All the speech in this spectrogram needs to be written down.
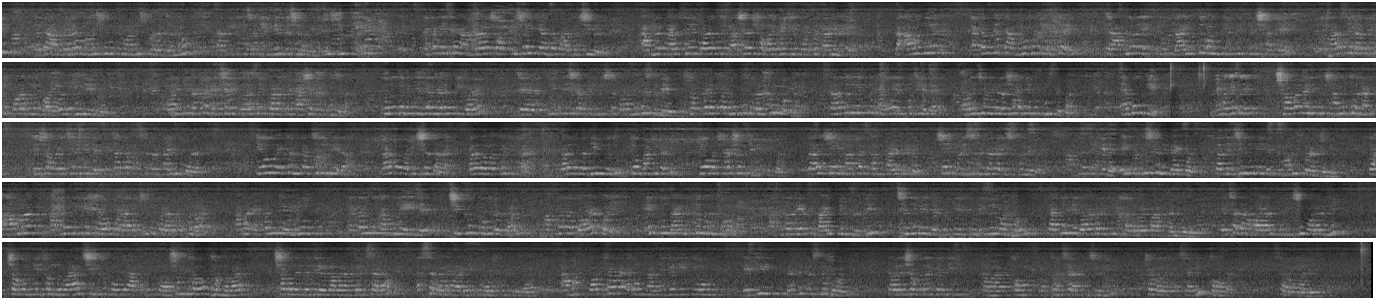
যাতে আপনারা মানুষের মতো মানুষ করার জন্য তাদেরকে কিছু দিক নির্দেশনা দিন কিছু শিখতে হবে। দেখা গেছে আমরা সব বিষয়কে আমরা পারদর্শী নই আমরা ক্লাসে পরে বলে সবাই বেঁচে পড়তে পারি না। তা আমাদের একান্ত কাম্য হলে এটাই যে আপনারা একটু দায়িত্ববান ব্যক্তিত্বের সাথে ক্লাসে তাদেরকে পড়াগুলো বরাবর বুঝিয়ে দেবেন অনেকে দেখা গেছে ক্লাসে পড়াতে পাশে বুঝে না। কোনো কোনো টিচার ম্যাডাম কি করে? যে নির্দিষ্ট নির্দিষ্ট পড়া মুখস্থ দিয়ে দেবে সব পড়া পড়া মুখস্থ করা সম্ভব না তারা যদি একটু ভালো করে বুঝিয়ে দেয়, তাহলে ছেলেমেয়েরা সহজে বুঝতে পারে। এবং কি? দেখা গেছে সবাই এরকম সামর্থ্য নাই যে সবাই ছেলে মেয়েদেরকে চারটা পাঁচটা প্রাইভেট করে কেউ এখানকার ছেলে মেয়েরা কারও বাবা রিক্সা চালায়, কারও বাবা থেকে খায়, কারও বাবা দিন মজুর, কেউ মাটি কাটে, কেউ আবার শাকসবজি বিক্রি করে। তারা সেই মাথার কাম প্রাইভেটে সেই পরিশ্রমী টাকা স্কুলে দেয় আপনাদেরকে দেয়? এই প্রতিষ্ঠানে ব্যয় করে তাদের ছেলে মেয়েদেরকে মানুষ করার জন্য। তো আমার, আপনাদেরকে হেয় করা বা ছোট করা কথা নয় আমার একান্ত অনুরোধ একান্ত কামনা এই যে শিক্ষক মহোদয়গণ আপনারা দয়া করে একটু দায়িত্ববান হন আপনাদের দায়িত্বের প্রতি ছেলে মেয়েদের প্রতি একটু হৃদয়বান হন, তাদেরকে দয়া একটু ভালোভাবে পাঠদান করুন। এছাড়া আমার আর কিছু বলার নেই। সকলকে ধন্যবাদ। শিক্ষক মহোদয় আপনাদেরকে অসংখ্য ধন্যবাদ। সকলের প্রতি রইল আমার আন্তরিক সালাম। আসসালামু আলাইকুম রহমতুল্লাহ। আমার কথা এবং কাজে যদি কেউ বেশি ব্যথাগ্রস্ত হন, তাহলে সকলের প্রতি আমার ক্ষমা কথা ছাড়া কিছু নেই। সকলের কাছে আমি ক্ষমা করি। সালামু আলাইকুম।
